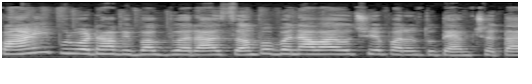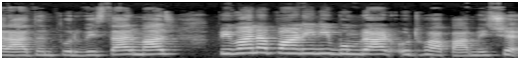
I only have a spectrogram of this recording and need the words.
પાણી પુરવઠા વિભાગ દ્વારા સંપ બનાવાયો છે, પરંતુ તેમ છતાં રાધનપુર વિસ્તારમાં જ પીવાના પાણીની બુમરાળ ઉઠવા પામી છે.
